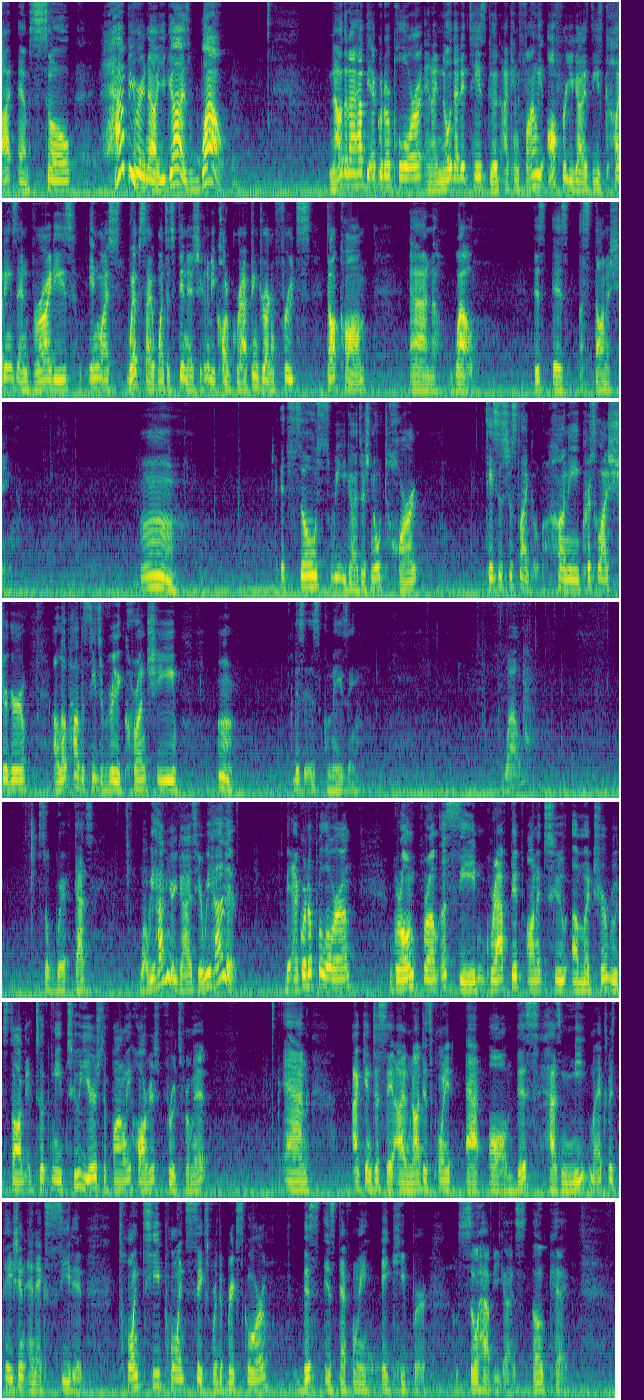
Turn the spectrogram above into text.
I am so happy right now, you guys. Wow. Now that I have the Ecuador Palora and I know that it tastes good, I can finally offer you guys these cuttings and varieties in my website once it's finished. It's gonna be called graftingdragonfruits.com. And wow, this is astonishing. Mmm. It's so sweet, you guys. There's no tart. Tastes just like honey, crystallized sugar. I love how the seeds are really crunchy. Mmm. This is amazing. Wow. So where that's what we have here, you guys. Here we have it. The Ecuador Palora grown from a seed, grafted onto a mature rootstock. It took me two years to finally harvest fruits from it. And I can just say I am not disappointed at all. This has meet my expectation and exceeded. 20.6 for the Brix score. This is definitely a keeper. I'm so happy, you guys. Okay.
